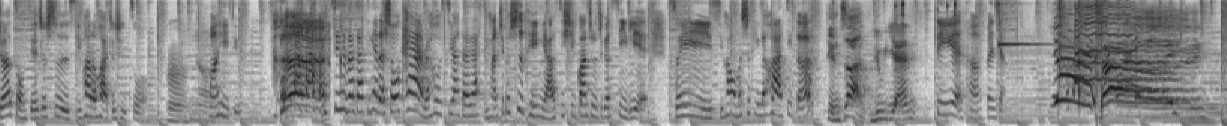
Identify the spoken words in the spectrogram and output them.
觉得总结就是喜欢的话就去做。嗯，欢喜丢。谢谢大家今天的收看，然后希望大家喜欢这个视频，也要继续关注这个系列。所以喜欢我们视频的话，记得点赞，留言，订阅和分享。拜。拜。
